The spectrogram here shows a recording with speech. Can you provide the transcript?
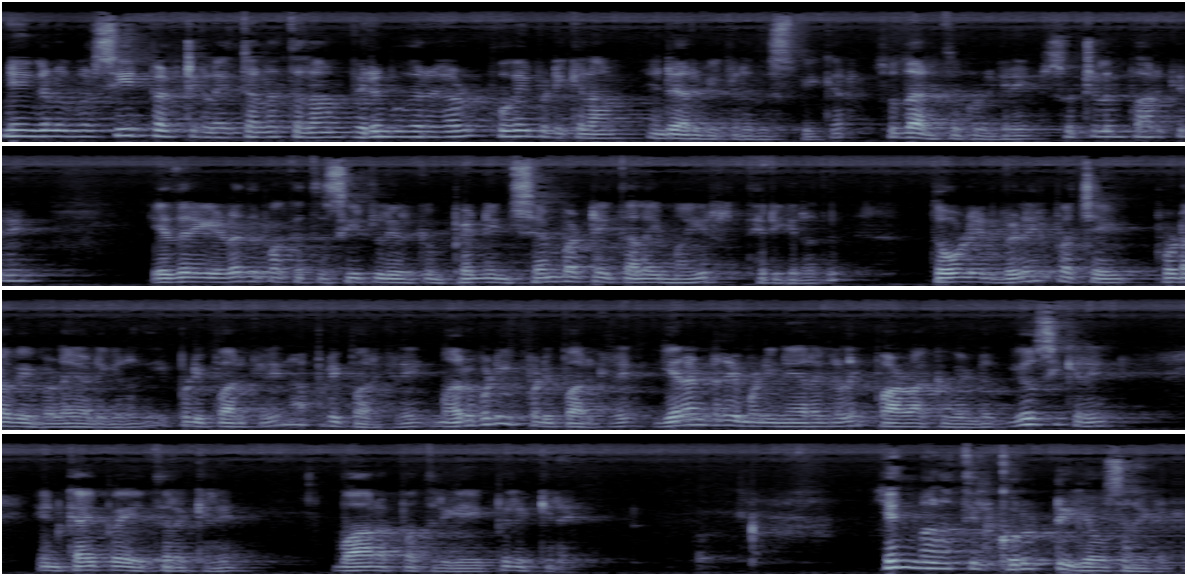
நீங்கள் உங்கள் சீட் பெல்ட்டுகளை தளர்த்தலாம் விரும்புகிறார்கள் புகைப்பிடிக்கலாம் என்று அறிவிக்கிறது ஸ்பீக்கர் சுதாரித்துக் கொள்கிறேன். சுற்றிலும் பார்க்கிறேன். எதிரே இடது பக்கத்து சீட்டில் இருக்கும் பெண்ணின் செம்பட்டை தலைமயிர் தெரிகிறது. தோளில் விளைப்பச்சை புடவை விளையாடுகிறது. இப்படி பார்க்கிறேன் அப்படி பார்க்கிறேன். மறுபடியும் இப்படி பார்க்கிறேன். இரண்டரை மணி நேரங்களை பாழாக்க வேண்டும். யோசிக்கிறேன். என் கைப்பையை திறக்கிறேன் வாரப்பத்திரிகையை பிரிக்கிறேன். என் மனத்தில் குருட்டு யோசனைகள்.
